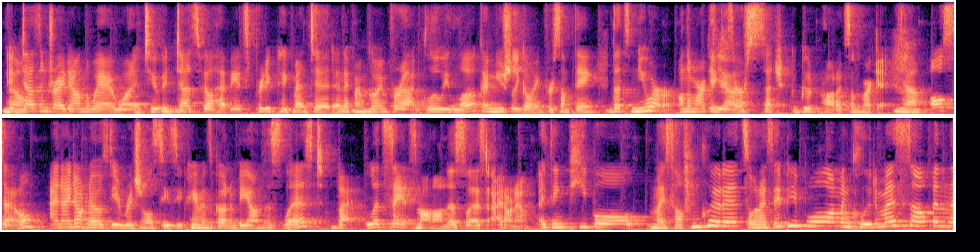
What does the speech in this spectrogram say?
No. It doesn't dry down the way I want it to. It mm-hmm. does feel heavy. It's pretty pigmented. And if I'm mm-hmm. going for that glowy look, I'm usually going for something that's newer on the market because Yeah. there are such good products on the market. Yeah. Also, and I don't know if the original CC cream is going to be on this list, but let's say it's not on this list. I don't know. I think people, myself included, so when I say people, I'm including myself in this,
